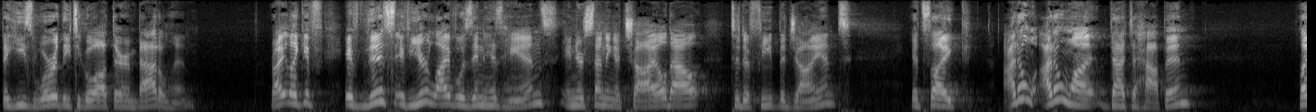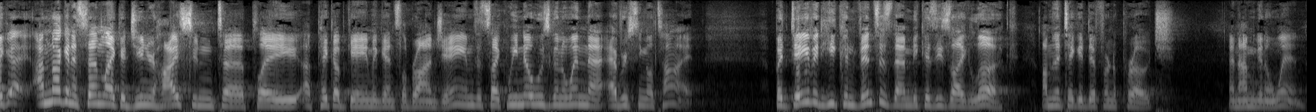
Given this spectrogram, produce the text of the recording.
that he's worthy to go out there and battle him? Right? Like if if this if your life was in his hands and you're sending a child out to defeat the giant, it's like I don't I don't want that to happen. Like I'm not going to send like a junior high student to play a pickup game against LeBron James. It's like we know who's going to win that every single time. But David he convinces them because he's like, "Look, I'm going to take a different approach and I'm going to win."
